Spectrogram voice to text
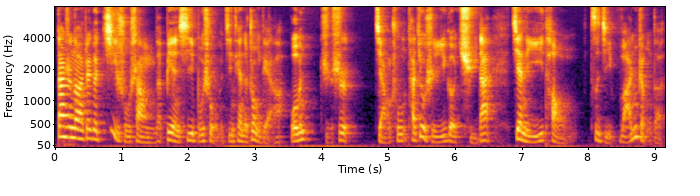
但是呢，这个技术上的辨析不是我们今天的重点啊，我们只是讲出它就是一个取代、建立一套自己完整的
